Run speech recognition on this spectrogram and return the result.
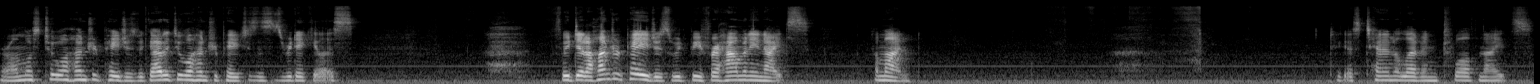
We're almost to 100 pages. We got to do 100 pages. This is ridiculous. If we did 100 pages, we'd be for how many nights? Come on. take us 10, 11, 12 nights.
